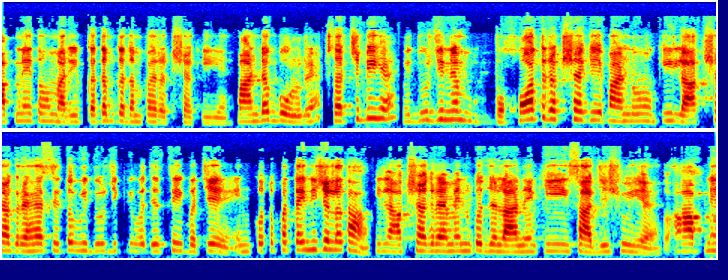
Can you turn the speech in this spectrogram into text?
आपने तो हमारी कदम कदम पर रक्षा की है। पांडव बोल रहे हैं, सच भी है। विदुर जी ने बहुत रक्षा की पांडवों की। लाक्षा ग्रह से तो विदुर जी की वजह से ही बचे। इनको तो पता ही नहीं चला था कि लाक्षा ग्रह में इनको जलाने की साजिश हुई है। तो आपने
